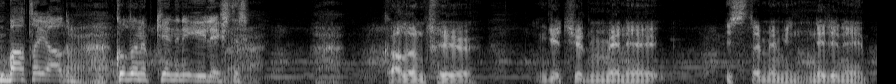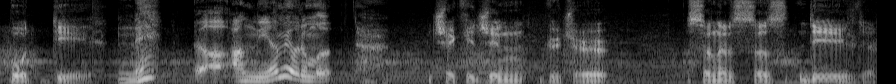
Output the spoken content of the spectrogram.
Baltayı aldım. Kullanıp kendini iyileştir. Kalıntıyı getirmeni istememin nedeni bu değil. Ne? A- anlayamıyorum. Çekicin gücü sınırsız değildir.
